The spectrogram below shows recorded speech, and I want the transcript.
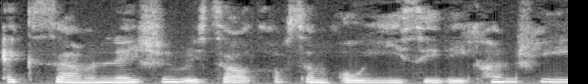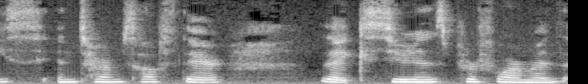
examination results of some OECD countries in terms of their like students' performance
